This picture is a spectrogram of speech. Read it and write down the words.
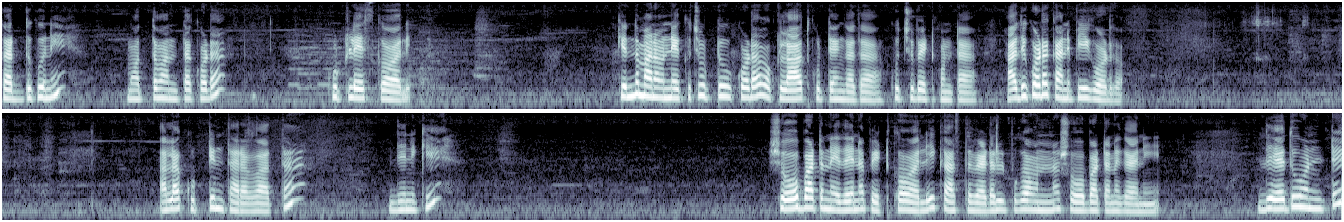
సర్దుకుని మొత్తం అంతా కూడా కుట్లు వేసుకోవాలి కింద మనం నెక్ చుట్టూ కూడా ఒక క్లాత్ కుట్టాం కదా కుచ్చు పెట్టుకుంటా అది కూడా కనిపించకూడదు. అలా కుట్టిన తర్వాత దీనికి షో బటన్ ఏదైనా పెట్టుకోవాలి. కాస్త వెడల్పుగా ఉన్న షో బటన్ కానీ లేదు అంటే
